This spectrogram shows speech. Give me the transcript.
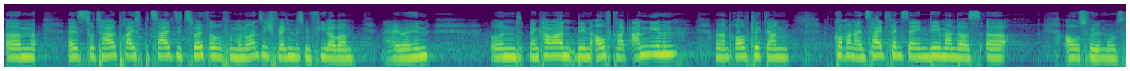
Ähm, als Totalpreis bezahlt sie 12,95 Euro, vielleicht ein bisschen viel, aber naja, immerhin. Und dann kann man den Auftrag annehmen. Wenn man draufklickt, dann kommt man ein Zeitfenster, in dem man das äh, ausfüllen muss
